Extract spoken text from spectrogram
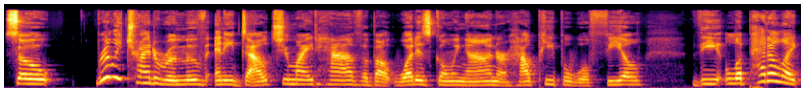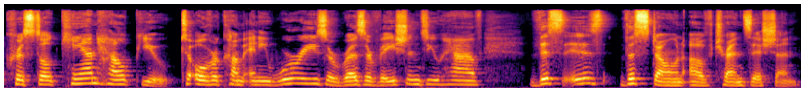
So, really try to remove any doubts you might have about what is going on or how people will feel. The lepidolite crystal can help you to overcome any worries or reservations you have. This is the stone of transition.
